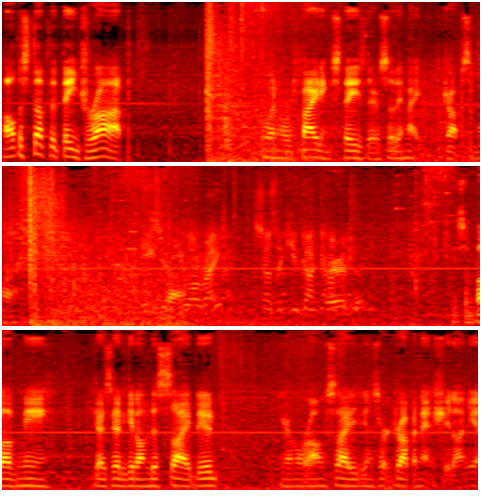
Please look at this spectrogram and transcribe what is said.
All the stuff that they drop when we're fighting stays there, so they might drop some more. Azer, Right. you alright? Sounds like you've got company. He's above me. You guys gotta get on this side, dude. You're on the wrong side, he's gonna start dropping that shit on you.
